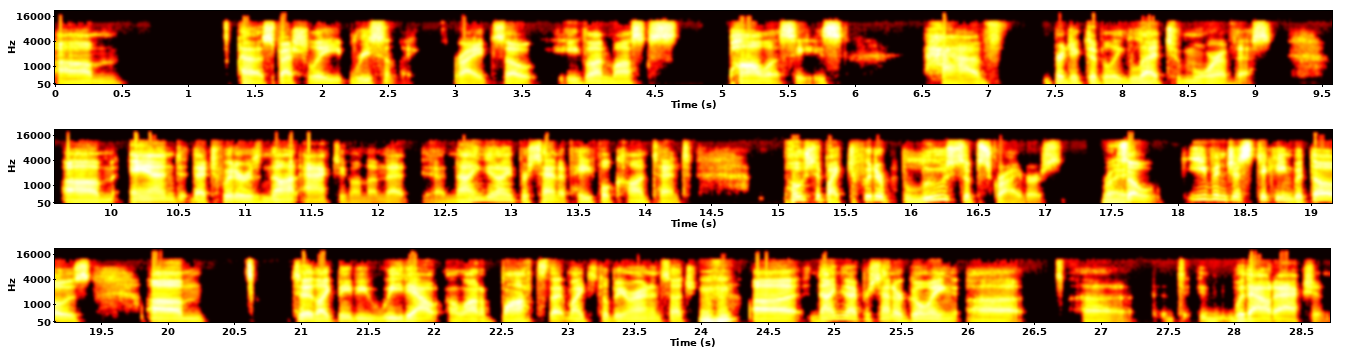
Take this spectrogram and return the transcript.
um, uh, especially recently, right? So Elon Musk's policies have predictably led to more of this. Um, and that Twitter is not acting on them. That 99% uh, of hateful content posted by Twitter Blue subscribers. Right. So even just sticking with those, um, to like maybe weed out a lot of bots that might still be around and such. Mm-hmm. Uh, 99% are going uh, uh, t- without action.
